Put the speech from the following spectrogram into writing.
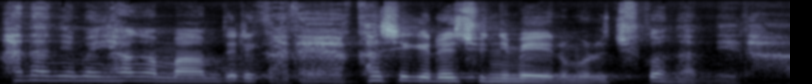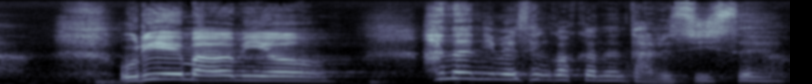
하나님을 향한 마음들이 가득하시기를 주님의 이름으로 축원합니다. 우리의 마음이요 하나님의 생각과는 다를 수 있어요.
